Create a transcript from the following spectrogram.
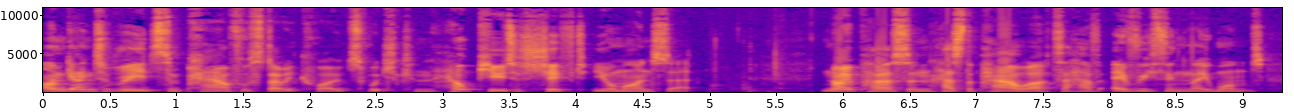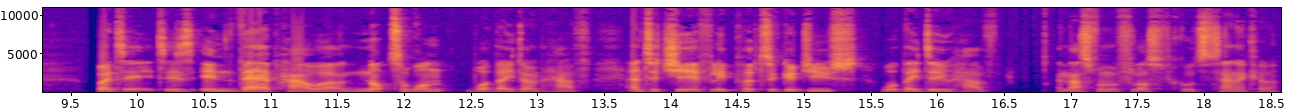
I'm going to read some powerful Stoic quotes which can help you to shift your mindset. No person has the power to have everything they want, but it is in their power not to want what they don't have, and to cheerfully put to good use what they do have. And that's from a philosopher called Seneca.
